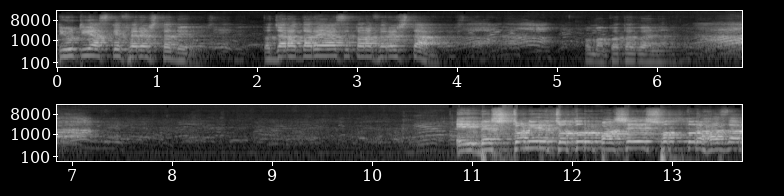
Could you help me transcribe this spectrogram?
ডিউটি আজকে ফেরেস্তাদের তো যারা দাঁড়ায় আছে, তারা ফেরেস্তা ওমা কথা কয় না। এই বেষ্টনীর চতুর্পাশে সত্তর হাজার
